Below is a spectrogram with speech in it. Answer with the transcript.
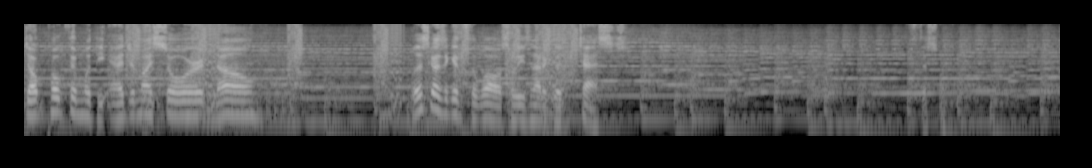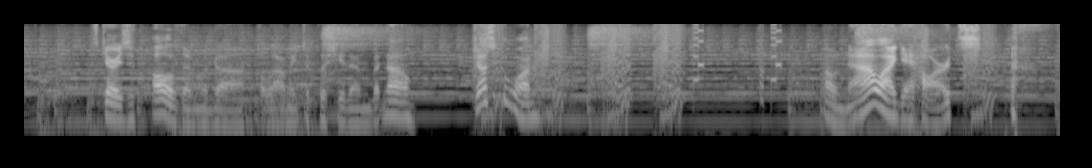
don't poke them with the edge of my sword? No. Well, this guy's against the wall, so he's not a good test. It's this one. Scary if all of them would uh, allow me to push you them, but no. Just the one. Oh, now I get hearts.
